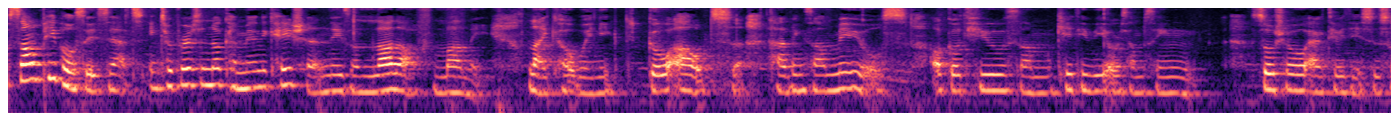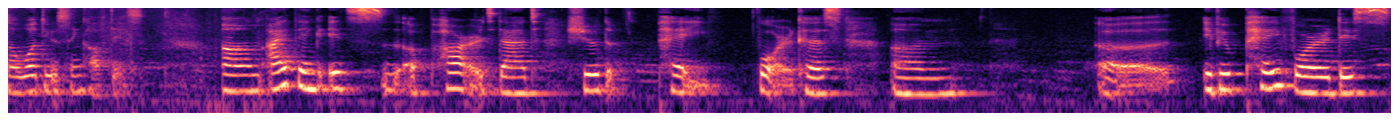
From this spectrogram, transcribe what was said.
some people say that interpersonal communication needs a lot of money like uh, we need to go out uh, having some meals or go to some ktv or something social activities. So what do you think of this um, I think it's a part that should pay for because um, uh, if you pay for this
